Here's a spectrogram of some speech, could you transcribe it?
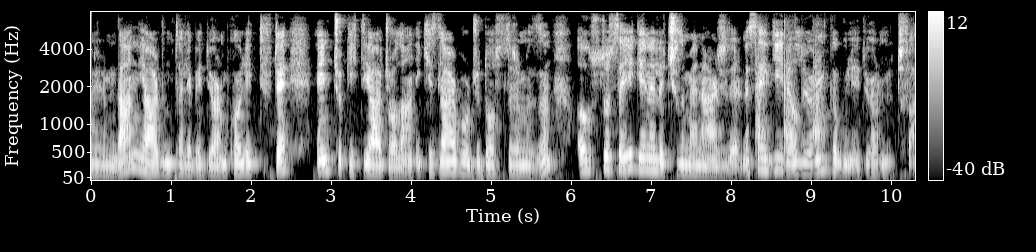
rehberlerimden yardım talep ediyorum. Kolektifte en çok ihtiyacı olan ikizler burcu dostlarımızın Ağustos ayı genel açılım enerjilerini sevgiyle alıyorum, kabul ediyorum lütfen.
